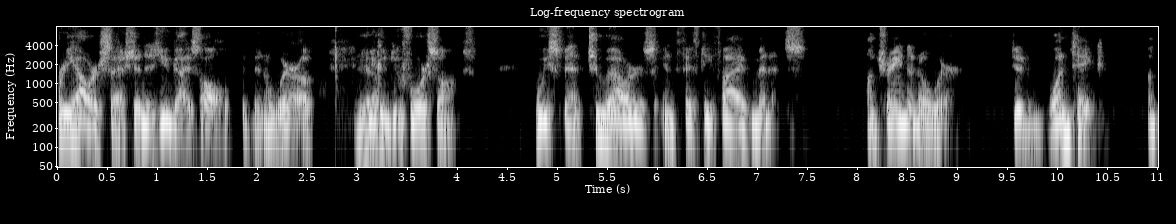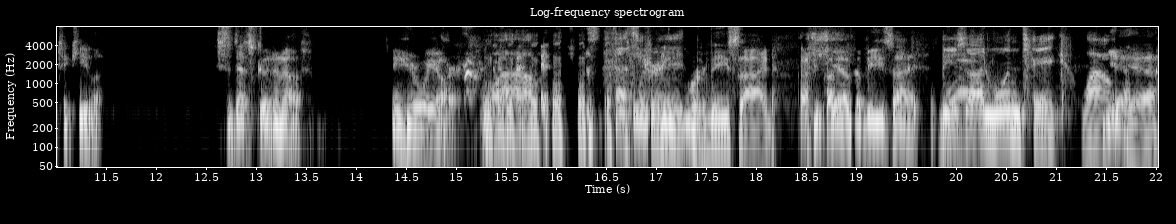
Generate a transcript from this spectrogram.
three hour session, as you guys all have been aware of. Yep. You could do four songs. We spent two hours and 55 minutes on Train to Nowhere, did one take on tequila. He said, that's good enough and here we are. Wow, that's great. The B side. yeah, the B side. B side, wow. one take. Wow. Yeah. yeah.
